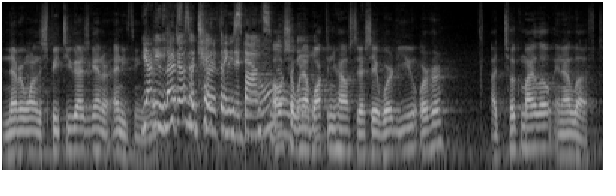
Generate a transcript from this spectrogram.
Never wanted to speak to you guys again or anything. Yeah, He- he doesn't take the thing to do. responsibility. Also, when I walked in your house, did I say a word to you or her? I took Milo and I left.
